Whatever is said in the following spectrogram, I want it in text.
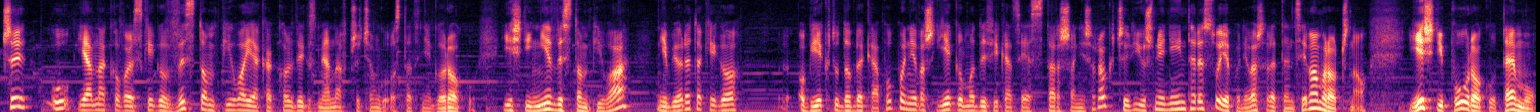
Czy u Jana Kowalskiego wystąpiła jakakolwiek zmiana w przeciągu ostatniego roku? Jeśli nie wystąpiła, nie biorę takiego obiektu do backupu, ponieważ jego modyfikacja jest starsza niż rok, czyli już mnie nie interesuje, ponieważ retencję mam roczną. Jeśli pół roku temu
